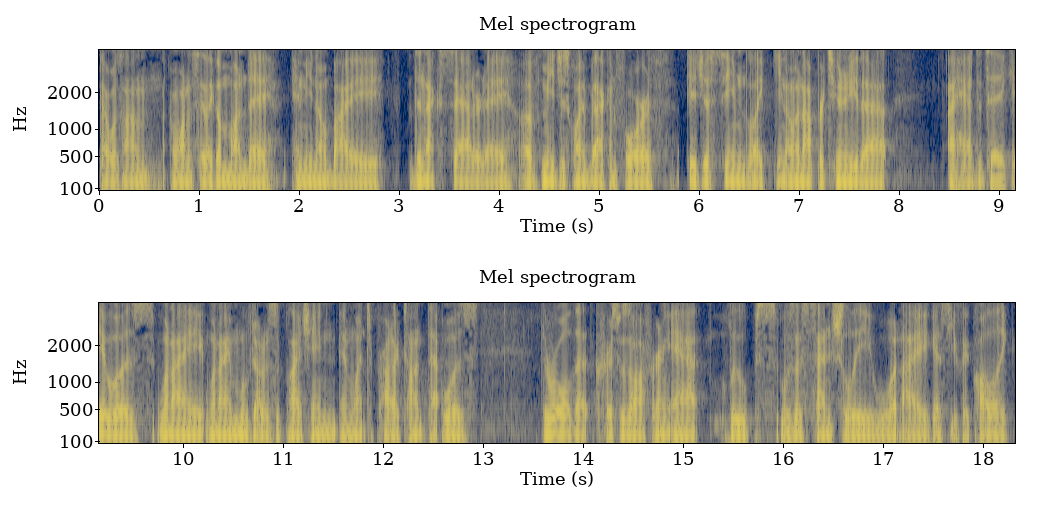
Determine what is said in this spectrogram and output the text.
that was on I want to say like a Monday and you know by the next Saturday of me just going back and forth it just seemed like you know an opportunity that I had to take. It was when I when I moved out of supply chain and went to product hunt that was the role that Chris was offering at Loops was essentially what I guess you could call like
